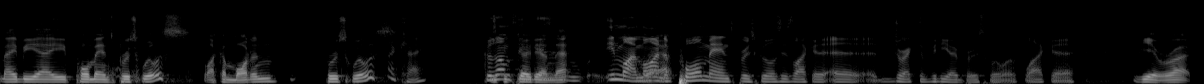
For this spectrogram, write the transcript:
maybe a poor man's Bruce Willis, like a modern Bruce Willis. Okay. Because I'm go thinking- down that in my mind, a poor man's Bruce Willis is like a, a, a direct-to-video Bruce Willis, like a. Yeah, right.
